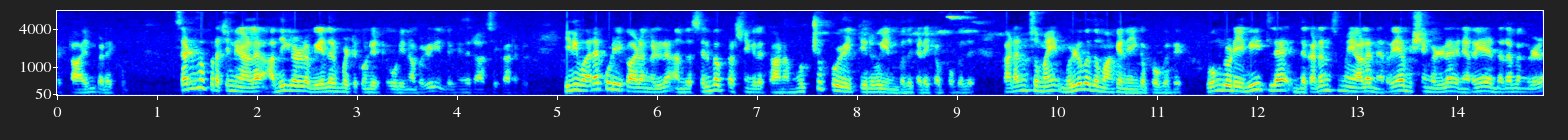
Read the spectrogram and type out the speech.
கட்டாயம் கிடைக்கும். செல்வ பிரச்சனையால அதிக அளவில் வேதனைப்பட்டு கொண்டிருக்கக்கூடிய நபர்கள் இந்த மிதராசிக்காரர்கள் இனி வரக்கூடிய காலங்களில் அந்த செல்வ பிரச்சனைகளுக்கான முற்றுப்புள்ளி தீர்வு என்பது கிடைக்க போகுது. கடன் சுமை முழுவதுமாக நீங்க போகுது. உங்களுடைய வீட்டில் இந்த கடன் சுமையால நிறைய விஷயங்கள்ல நிறைய தடவைகள்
